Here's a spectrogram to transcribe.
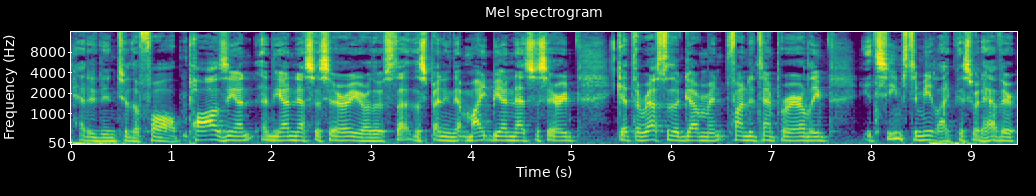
headed into the fall. Pause the un, the unnecessary or the, the spending that might be unnecessary. Get the rest of the government funded temporarily. It seems to me like this would have their.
